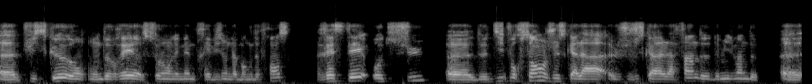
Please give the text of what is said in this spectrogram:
euh, puisque on, devrait, selon les mêmes prévisions de la Banque de France, rester au-dessus euh, de 10% jusqu'à la, jusqu'à la fin de 2022. Euh,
